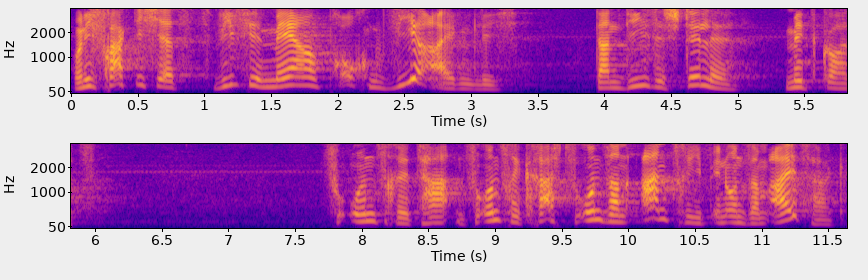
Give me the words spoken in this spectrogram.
Und ich frage dich jetzt, wie viel mehr brauchen wir eigentlich dann diese Stille mit Gott? Für unsere Taten, für unsere Kraft, für unseren Antrieb in unserem Alltag.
